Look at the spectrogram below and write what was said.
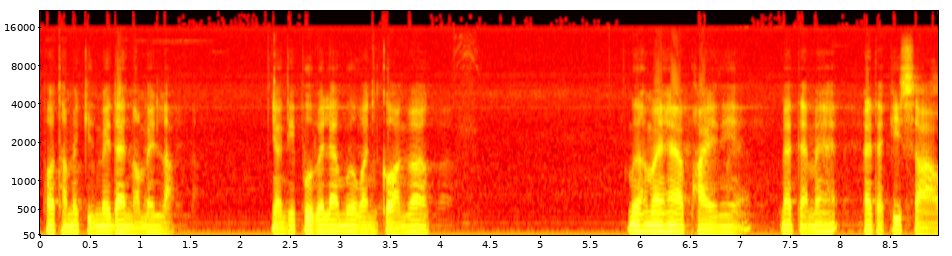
เพราะทำให้กินไม่ได้นอนไม่หลับ อย่างที่พูดไปแล้วเมื่อวันก่อนว่า เมื่อไม่ให้อภัยเนี่ย แม้แต่แม่แม้แต่พี่สาว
